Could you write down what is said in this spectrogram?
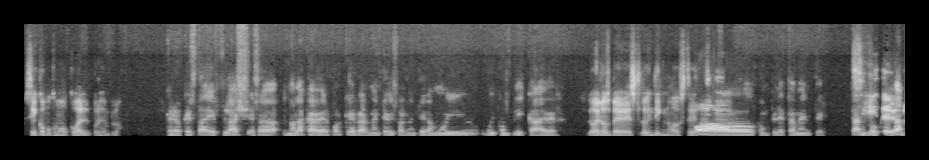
sí, como, como cuál, por ejemplo. Creo que esta de Flash, esa no la acabé de ver porque realmente visualmente era muy, muy complicada de ver. Lo de los bebés lo indignó a usted. Oh, completamente. Tanto ¿Sí, que, tanto,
